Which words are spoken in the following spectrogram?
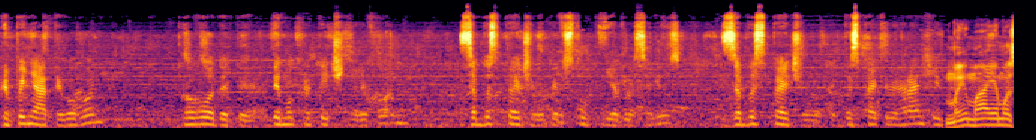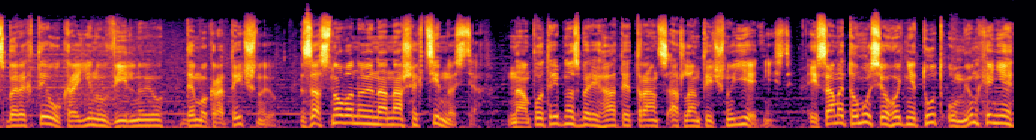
Припиняти вогонь, проводити демократичні реформи, забезпечувати вступ в Євросоюз, забезпечувати безпекові гарантії. Ми маємо зберегти Україну вільною, демократичною, заснованою на наших цінностях. Нам потрібно зберігати трансатлантичну єдність. І саме тому сьогодні тут, у Мюнхені,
